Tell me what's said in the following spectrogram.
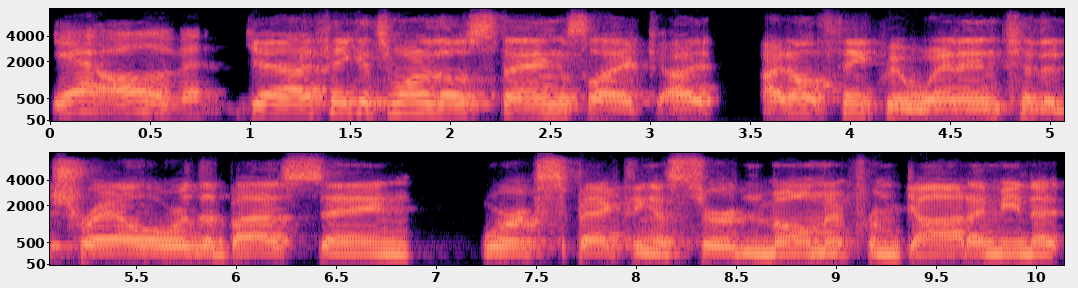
Yeah, all of it. Yeah, I think it's one of those things like I I don't think we went into the trail or the bus saying we're expecting a certain moment from God. I mean, it,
